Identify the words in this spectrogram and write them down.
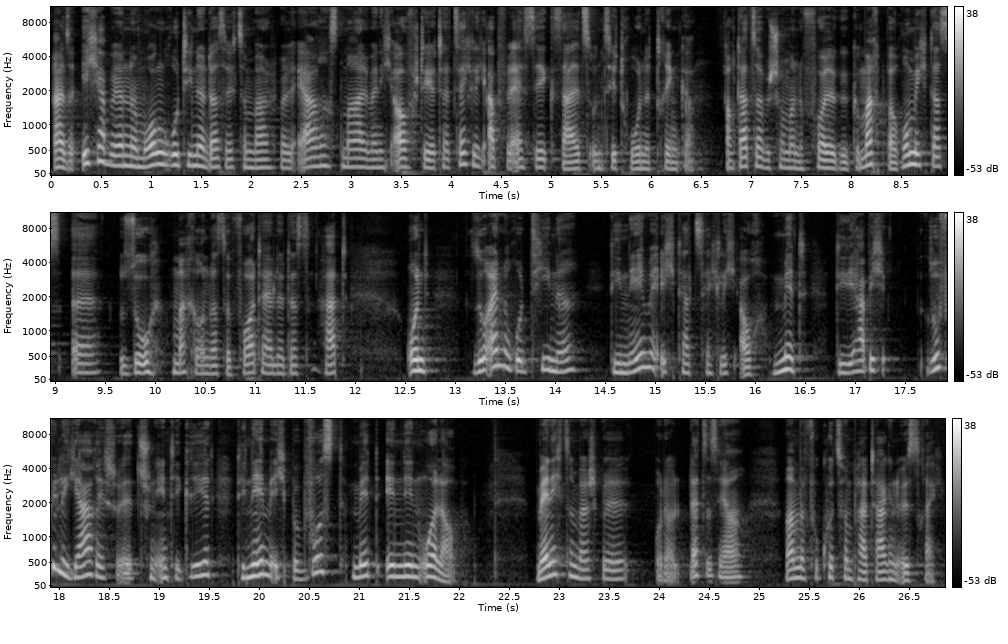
Also ich habe ja eine Morgenroutine, dass ich zum Beispiel erstmal, wenn ich aufstehe, tatsächlich Apfelessig, Salz und Zitrone trinke. Auch dazu habe ich schon mal eine Folge gemacht, warum ich das äh, so mache und was für Vorteile das hat. Und so eine Routine, die nehme ich tatsächlich auch mit. Die habe ich so viele Jahre jetzt schon integriert, die nehme ich bewusst mit in den Urlaub. Wenn ich zum Beispiel, oder letztes Jahr waren wir vor kurz vor ein paar Tagen in Österreich.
